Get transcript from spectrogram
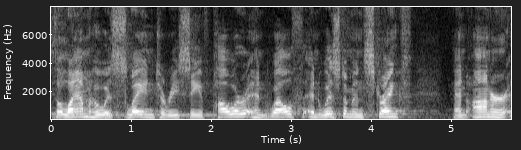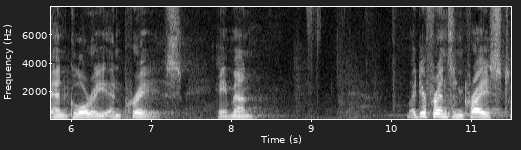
is the Lamb who was slain to receive power and wealth and wisdom and strength and honor and glory and praise. Amen. My dear friends in Christ,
